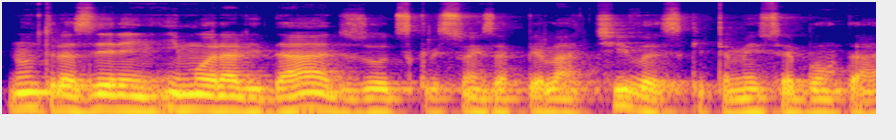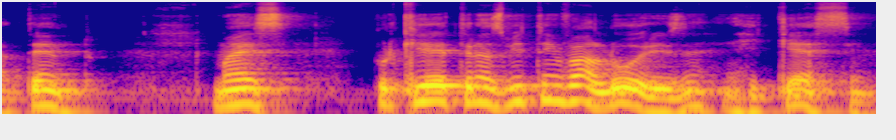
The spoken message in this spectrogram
não trazerem imoralidades ou descrições apelativas, que também isso é bom estar atento, mas porque transmitem valores, né? enriquecem.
